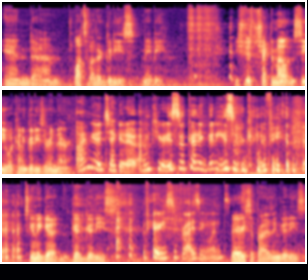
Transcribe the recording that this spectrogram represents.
And um, lots of other goodies, maybe. You should just check them out and see what kind of goodies are in there. I'm gonna check it out. I'm curious what kind of goodies are gonna be in there. It's going to be good. Good goodies. Very surprising ones. Very surprising goodies.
